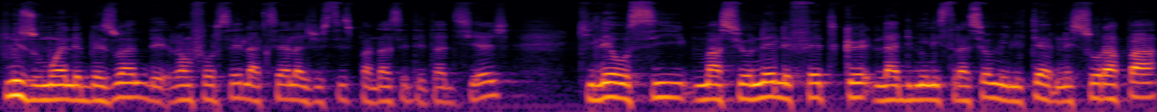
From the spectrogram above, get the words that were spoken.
plus ou moins le besoin de renforcer l'accès à la justice pendant cet état de siège, qu'il ait aussi mentionné le fait que l'administration militaire ne saura pas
